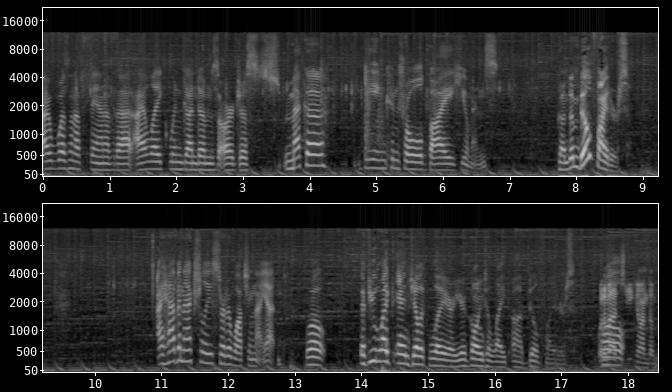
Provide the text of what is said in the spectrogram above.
I, I wasn't a fan of that. I like when Gundams are just mecha being controlled by humans. Gundam Build Fighters. I haven't actually started watching that yet. Well, if you liked Angelic Layer, you're going to like uh, Build Fighters. What Well- about G Gundam?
